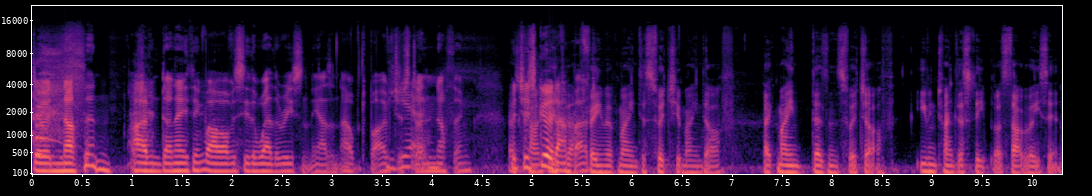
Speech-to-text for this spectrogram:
doing nothing. I haven't done anything. Well, obviously the weather recently hasn't helped, but I've just Yeah. done nothing. Which just is good get and into that bad. frame of mind to switch your mind off. Like mine doesn't switch off. Even trying to sleep, it'll start racing.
